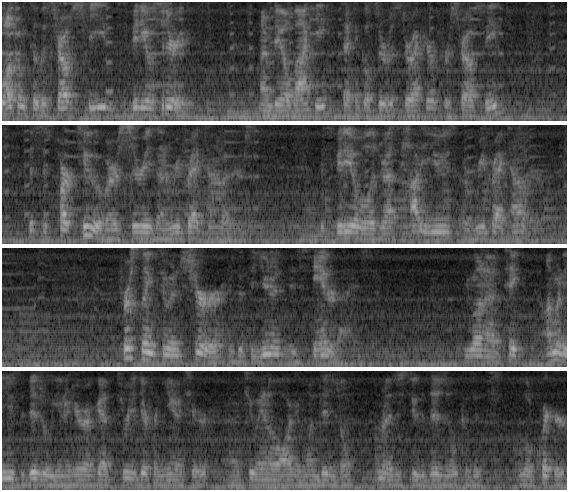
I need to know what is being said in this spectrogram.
Welcome to the Strauss Feeds video series. I'm Dale Bakke, Technical Service Director for Strauss Feeds. This is part two of our series on refractometers. This video will address how to use a refractometer. First thing to ensure is that the unit is standardized. You want to take, I'm going to use the digital unit here. I've got three different units here, uh, two analog and one digital. I'm going to just do the digital because it's a little quicker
